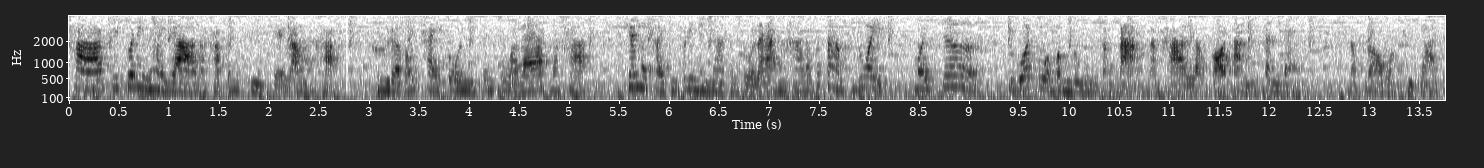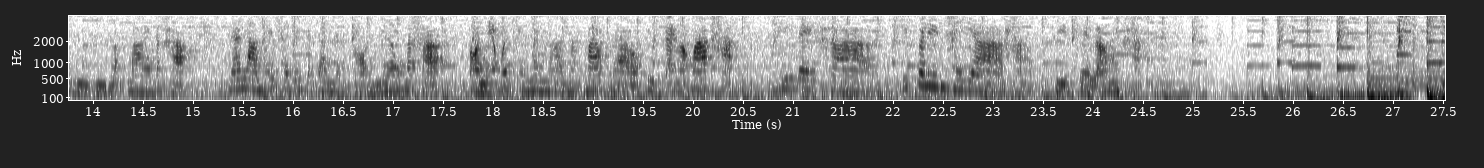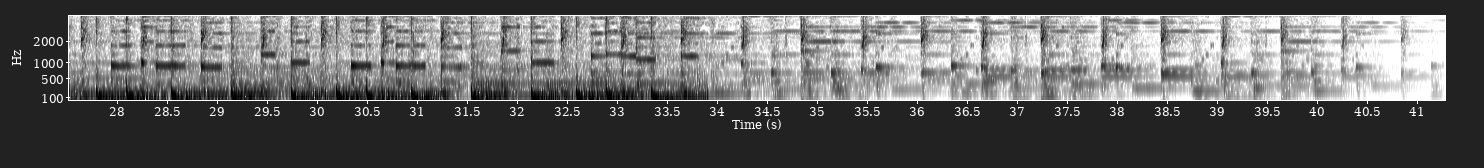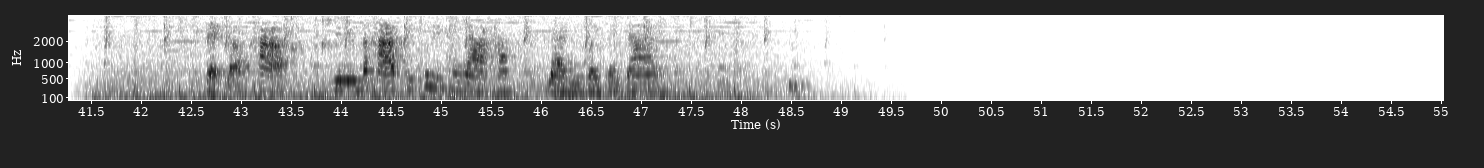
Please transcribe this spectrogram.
นะคะพิฟรินไฮยานะคะ เป็นครีมเซรั่มค่ะ คือเราต้องใช้ตัวนี้เป็นตัวแรกนะคะ เช่นเราใช้พิฟรินไฮยาเป็นตัวแรกนะคะ แล้วก็ตามด้วยมอยเจอร์หรือว่าตัวบำรุงต่างๆนะคะ แล้วก็ตามด้วยกันแดดรับรองว่าผิวหน้าจะดูดีมากๆนะคะ แนะนำให้ใช้เป็นประจำอย่างต่อเนื่องนะคะ ตอนนี้ว่าใช้มานานมากๆแล้วติดใจมากๆค่ะ นี่เลยค่ะพิฟรินไฮยาค่ะครีเซรั่มค่ะ เสร็จแล้วค่ะ อย่าลืมนะคะพิฟลิทยาค่ะยานี้ไว้ใจได้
